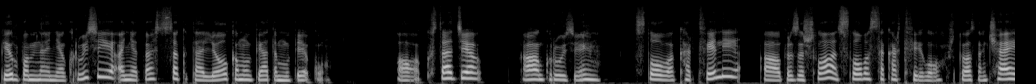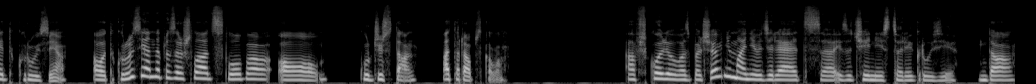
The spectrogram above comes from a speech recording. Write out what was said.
первые упоминания о Грузии, они относятся к далекому пятому веку. Э, кстати, о Грузии. Слово «картфели» э, произошло от слова «сакартфилу», что означает «Грузия». А вот Грузия, она произошла от слова «Курджистан», от арабского. А в школе у вас большое внимание уделяется изучению истории Грузии? Да.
